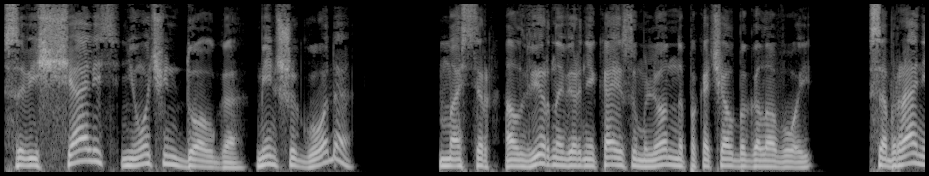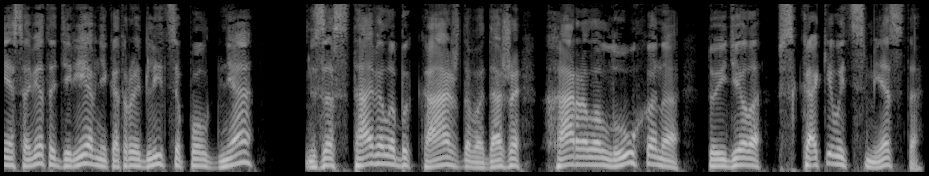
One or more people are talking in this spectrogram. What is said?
Совещались не очень долго, меньше года. Мастер Алвир наверняка изумленно покачал бы головой. Собрание совета деревни, которое длится полдня, заставило бы каждого, даже Харала Лухана, то и дело вскакивать с места.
